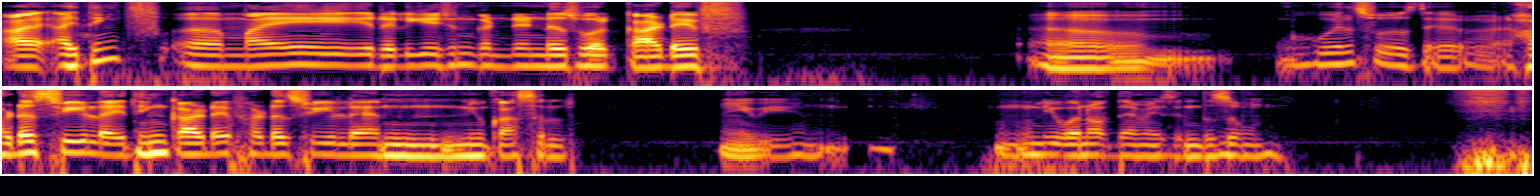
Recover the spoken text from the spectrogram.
I I think f- uh, my relegation contenders were Cardiff. Um, who else was there? Huddersfield, I think Cardiff, Huddersfield, and Newcastle. Maybe only one of them is in the zone.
